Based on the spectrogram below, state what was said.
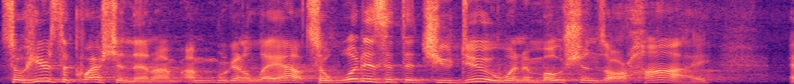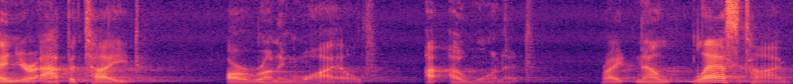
So here's the question then I'm, I'm, we're going to lay out. So, what is it that you do when emotions are high and your appetite are running wild? I, I want it, right? Now, last time,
